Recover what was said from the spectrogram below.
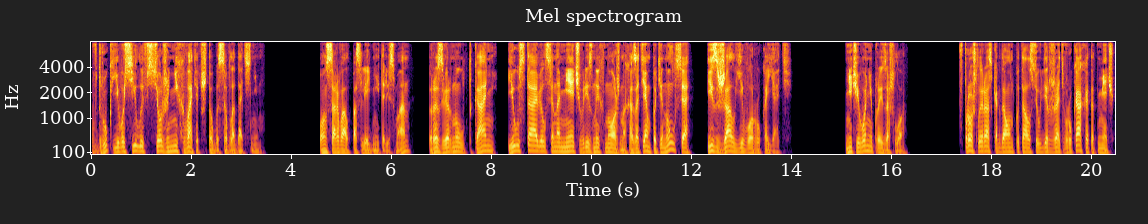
Вдруг его силы все же не хватит, чтобы совладать с ним. Он сорвал последний талисман, развернул ткань и уставился на меч в резных ножнах, а затем потянулся и сжал его рукоять. Ничего не произошло. В прошлый раз, когда он пытался удержать в руках этот меч,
